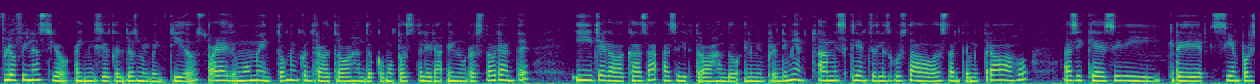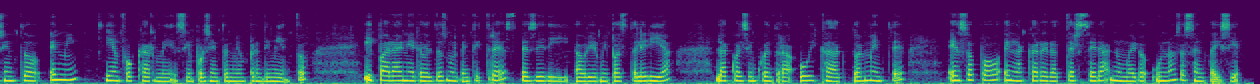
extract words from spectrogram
Fluffy nació a inicios del 2022. Para ese momento me encontraba trabajando como pastelera en un restaurante y llegaba a casa a seguir trabajando en mi emprendimiento. A mis clientes les gustaba bastante mi trabajo, así que decidí creer 100% en mí y enfocarme 100% en mi emprendimiento. Y para enero del 2023 decidí abrir mi pastelería, la cual se encuentra ubicada actualmente en Sopó en la carrera tercera número 167.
